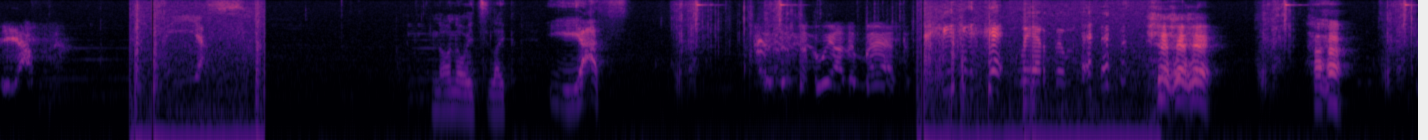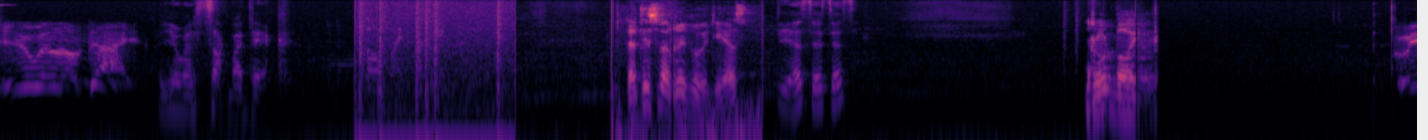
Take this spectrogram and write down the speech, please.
Yes. Yes! No, no, it's like yes. we are the best. we are the best. Haha. You will all die. you will suck my dick. Oh my fucking... That is very good, yes? Yes, yes, yes. Road boy. We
